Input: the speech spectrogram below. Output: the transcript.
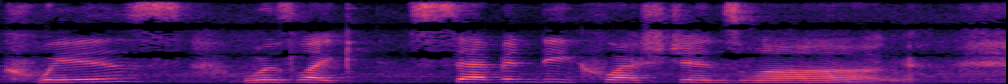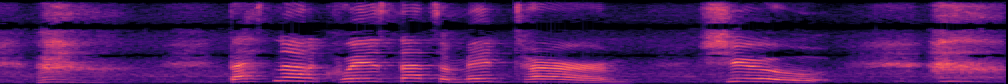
quiz was like 70 questions long. that's not a quiz, that's a midterm. Shoot.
